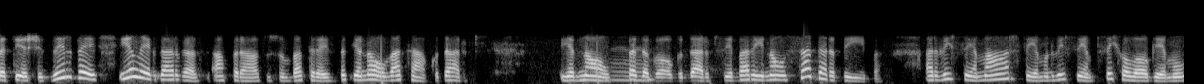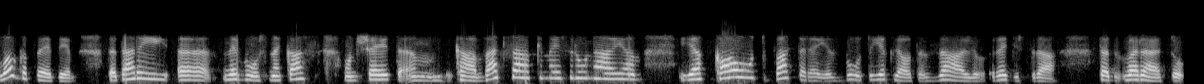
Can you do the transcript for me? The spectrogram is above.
bet tieši dzirdēji ieliek dārgās aparātus un baterijas, bet ja nav vecāku darbs, ja nav mm. pedagoga darbs, ja arī nav sadarbība, ar visiem ārstiem un visiem psihologiem un logopēdiem, tad arī uh, nebūs nekas. Un šeit, um, kā vecāki mēs runājam, ja kaut baterijas būtu iekļautas zāļu reģistrā, tad varētu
